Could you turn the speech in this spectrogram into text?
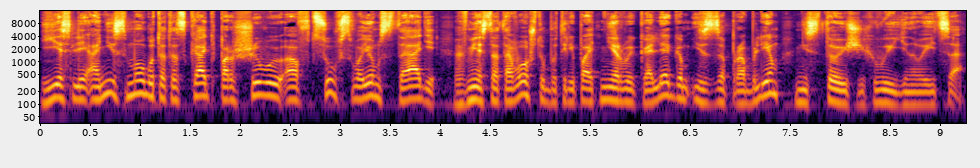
если они смогут отыскать паршивую овцу в своем стаде, вместо того, чтобы трепать нервы коллегам из-за проблем, не стоящих выеденного яйца.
